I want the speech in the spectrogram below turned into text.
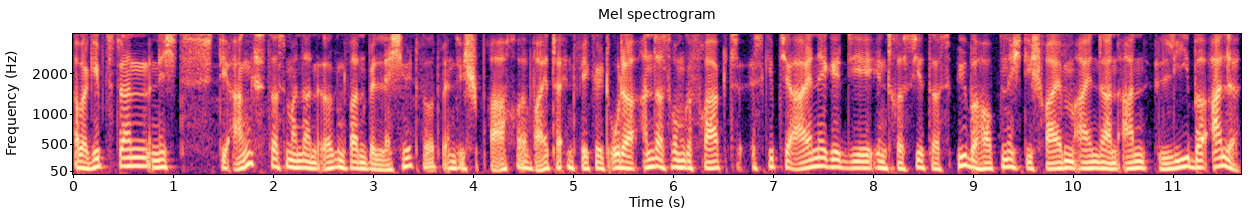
Aber gibt es dann nicht die Angst, dass man dann irgendwann belächelt wird, wenn sich Sprache weiterentwickelt? Oder andersrum gefragt, es gibt ja einige, die interessiert das überhaupt nicht, die schreiben einen dann an, liebe alle.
